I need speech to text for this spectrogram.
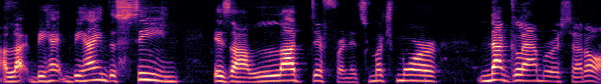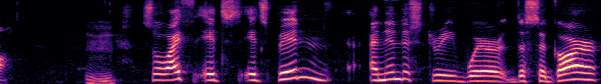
A lot behind behind the scene is a lot different. It's much more not glamorous at all. Mhm. So I it's it's been an industry where the cigar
